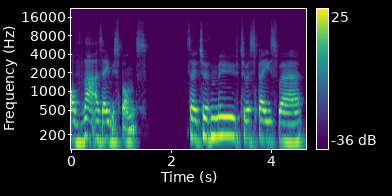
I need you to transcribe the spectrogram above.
of that as a response. So to have moved to a space where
